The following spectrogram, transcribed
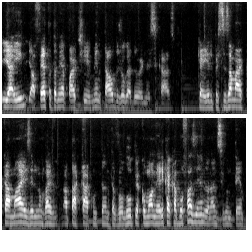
E aí afeta também a parte mental do jogador nesse caso. que aí ele precisa marcar mais, ele não vai atacar com tanta volúpia como o América acabou fazendo né, no segundo tempo.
